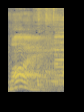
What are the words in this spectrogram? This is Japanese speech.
Boy.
